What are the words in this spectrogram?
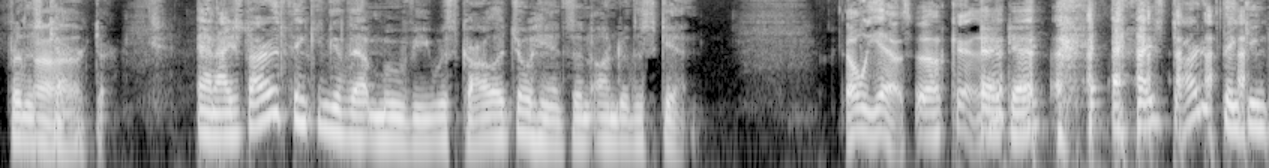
for this Uh-huh. character. And I started thinking of that movie with Scarlett Johansson under the skin. Oh yes. Okay. Okay. and I started thinking,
